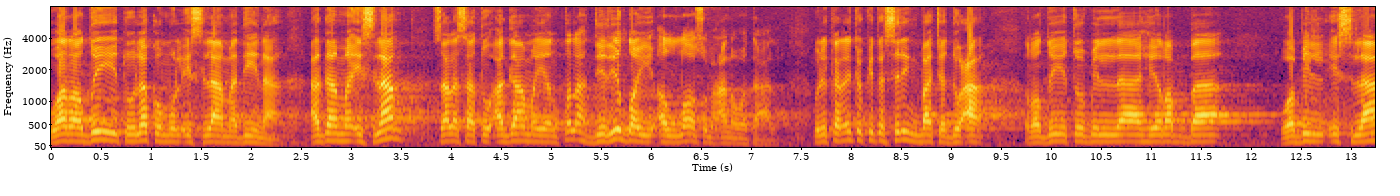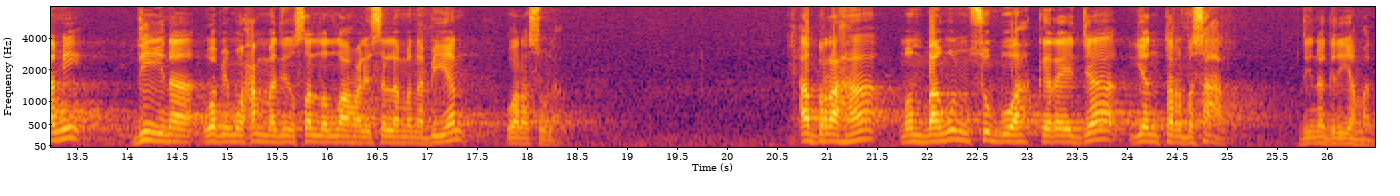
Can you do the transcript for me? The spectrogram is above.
wa raditu lakumul Islam madina." Agama Islam salah satu agama yang telah diridai Allah Subhanahu wa taala. Oleh kerana itu kita sering baca doa Raditu billahi rabba Wa bil islami Dina Wa bi Muhammadin sallallahu alaihi wasallam Nabiyan wa rasulah Abraha membangun sebuah gereja yang terbesar di negeri Yaman.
